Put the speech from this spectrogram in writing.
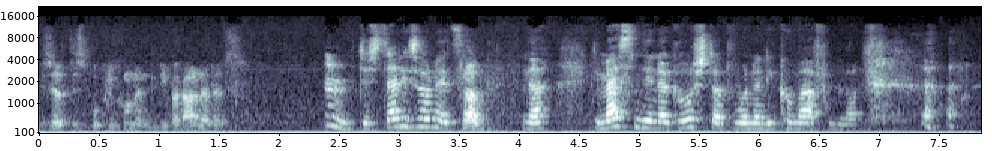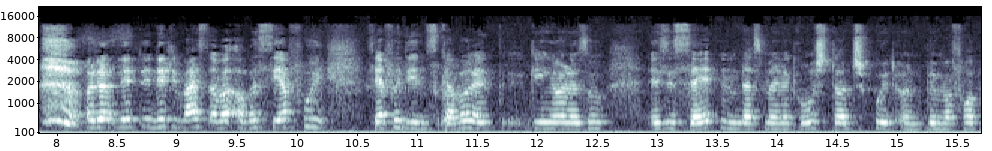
ist ja das Publikum ein liberaleres. Hm, das darf ich so nicht sagen. Nein, die meisten, die in der Großstadt wohnen, die kommen auch vom Land. oder nicht, nicht die meisten, aber, aber sehr viel, sehr viel, die ins Kabarett gingen oder so. Es ist selten, dass man in einer Großstadt spielt und wenn man fragt,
